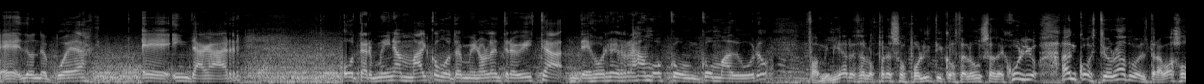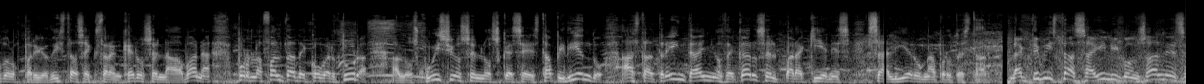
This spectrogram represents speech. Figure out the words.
eh, donde puedas eh, indagar terminan mal como terminó la entrevista de Jorge Ramos con, con Maduro. Familiares de los presos políticos del 11 de julio han cuestionado el trabajo de los periodistas extranjeros en La Habana por la falta de cobertura a los juicios en los que se está pidiendo hasta 30 años de cárcel para quienes salieron a protestar. La activista Saili González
